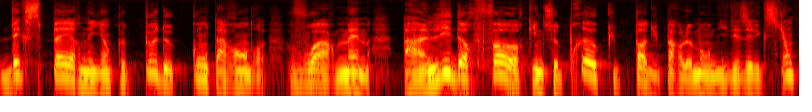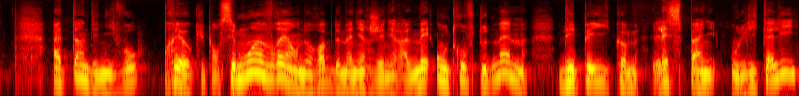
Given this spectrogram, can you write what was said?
d'experts n'ayant que peu de comptes à rendre, voire même à un leader fort qui ne se préoccupe pas du Parlement ni des élections, atteint des niveaux préoccupants. C'est moins vrai en Europe de manière générale, mais on trouve tout de même des pays comme l'Espagne ou l'Italie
